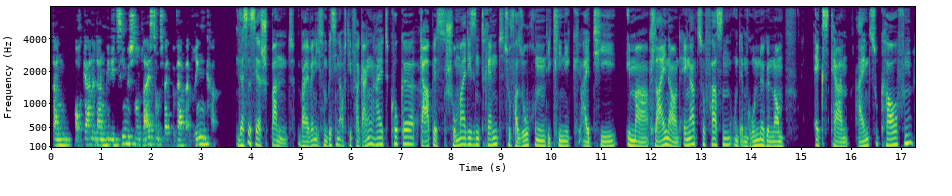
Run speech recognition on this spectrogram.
dann auch gerne dann medizinischen und Leistungswettbewerb erbringen kann. Das ist sehr spannend, weil wenn ich so ein bisschen auf die Vergangenheit gucke, gab es schon mal diesen Trend zu versuchen, die Klinik-IT immer kleiner und enger zu fassen und im Grunde genommen extern einzukaufen,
